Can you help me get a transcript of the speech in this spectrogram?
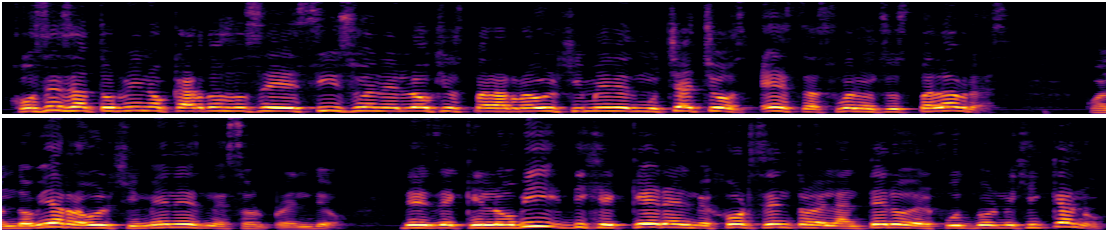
José Saturnino Cardoso se deshizo en elogios para Raúl Jiménez, muchachos, estas fueron sus palabras. Cuando vi a Raúl Jiménez me sorprendió. Desde que lo vi dije que era el mejor centro delantero del fútbol mexicano.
